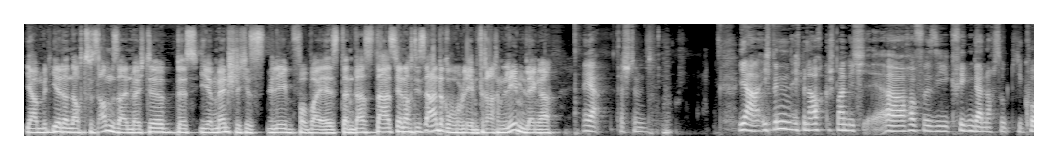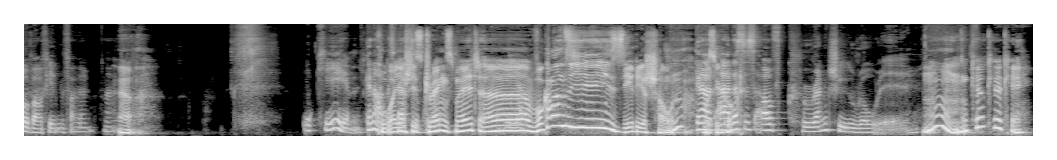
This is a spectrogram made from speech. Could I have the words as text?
ja mit ihr dann auch zusammen sein möchte, bis ihr menschliches Leben vorbei ist. Denn das, da ist ja noch dieses andere Problem, Drachen leben länger. Ja, das stimmt. Ja, ich bin, ich bin auch gespannt. Ich äh, hoffe, sie kriegen dann noch so die Kurve auf jeden Fall. Ja. ja. Okay, genau. Kobayashi's Dragons Mate. Äh, ja. Wo kann man die Serie schauen? Genau, äh, das ist auf Crunchyroll. Mm, okay, okay, okay.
